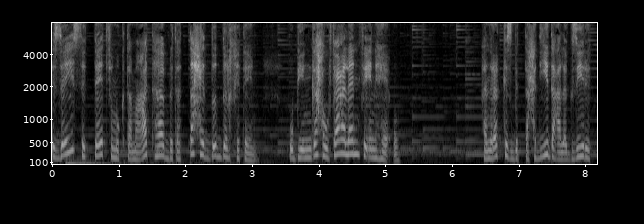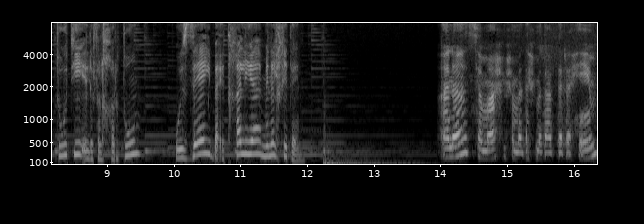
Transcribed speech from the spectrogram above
إزاي الستات في مجتمعاتها بتتحد ضد الختان وبينجحوا فعلا في إنهائه؟ هنركز بالتحديد على جزيرة توتي اللي في الخرطوم وإزاي بقت خالية من الختان. أنا سماح محمد أحمد عبد الرحيم.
